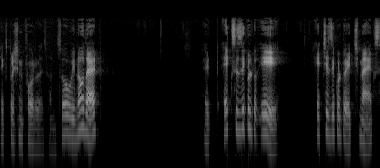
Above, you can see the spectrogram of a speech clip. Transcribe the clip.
expression for this one. So, we know that at x is equal to a h is equal to h max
